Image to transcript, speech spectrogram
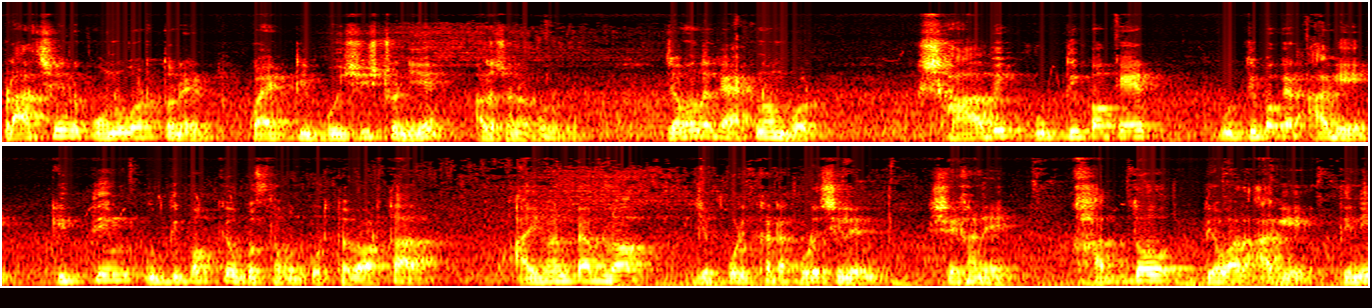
প্রাচীন অনুবর্তনের কয়েকটি বৈশিষ্ট্য নিয়ে আলোচনা করব। যেমন দেখো এক নম্বর, স্বাভাবিক উদ্দীপকের উদ্দীপকের আগে কৃত্রিম উদ্দীপককে উপস্থাপন করতে হবে। অর্থাৎ আইভান প্যাভলভ যে পরীক্ষাটা করেছিলেন, সেখানে খাদ্য দেওয়ার আগে তিনি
